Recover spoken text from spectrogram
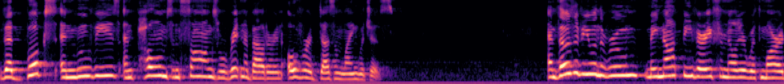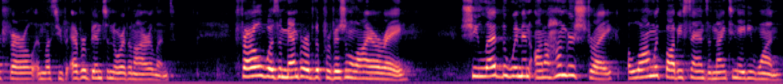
that books and movies and poems and songs were written about her in over a dozen languages. And those of you in the room may not be very familiar with Mairéad Farrell unless you've ever been to Northern Ireland. Farrell was a member of the Provisional IRA. She led the women on a hunger strike along with Bobby Sands in 1981.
